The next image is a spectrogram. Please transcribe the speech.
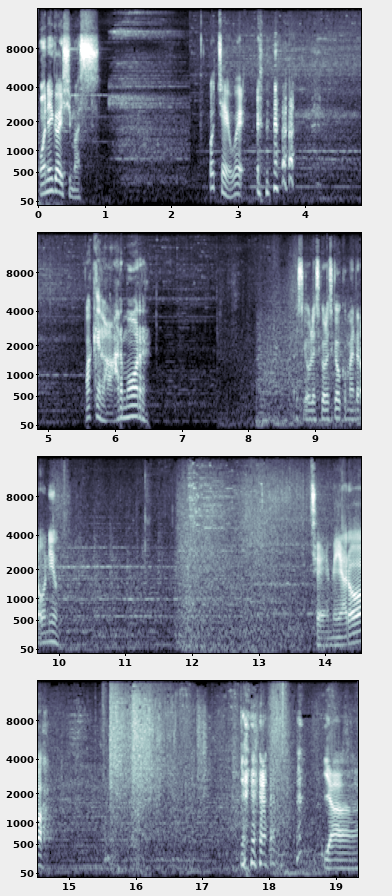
Onegai shimasu. Oh, cewek. Pakailah armor. Let's go, let's go, let's go, Commander O'Neil. Ceme ya roh. ya.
